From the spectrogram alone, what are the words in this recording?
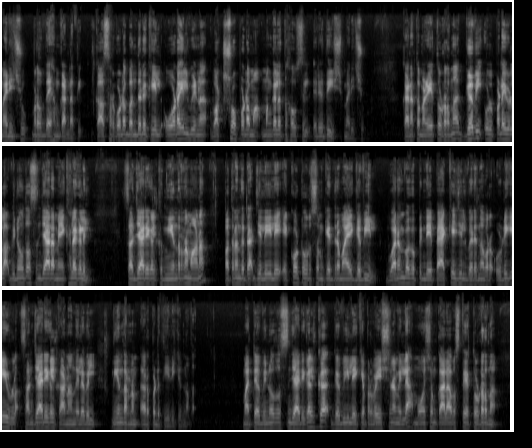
മരിച്ചു. മൃതദേഹം കണ്ടെത്തി. കാസർഗോഡ് ബന്തെടുക്കയിൽ ഓടയിൽ വീണ് വർക്ക്ഷോപ്പ് ഉടമ മംഗലത്ത് ഹൗസിൽ രതീഷ് മരിച്ചു. കനത്ത മഴയെ തുടർന്ന് ഗവി ഉൾപ്പെടെയുള്ള വിനോദസഞ്ചാര മേഖലകളിൽ സഞ്ചാരികൾക്ക് നിയന്ത്രണമാണ്. പത്തനംതിട്ട ജില്ലയിലെ എക്കോ ടൂറിസം കേന്ദ്രമായ ഗവിയിൽ വനം വകുപ്പിന്റെ പാക്കേജിൽ വരുന്നവർ ഒഴികെയുള്ള സഞ്ചാരികൾക്കാണ് നിലവിൽ നിയന്ത്രണം ഏർപ്പെടുത്തിയിരിക്കുന്നത്. മറ്റ് വിനോദസഞ്ചാരികൾക്ക് ഗവിയിലേക്ക് പ്രവേശനമില്ല. മോശം കാലാവസ്ഥയെ തുടർന്ന്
